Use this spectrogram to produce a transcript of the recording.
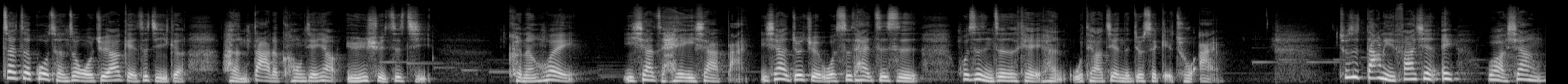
在这过程中，我觉得要给自己一个很大的空间，要允许自己可能会一下子黑一下白，一下子就觉得我是太自私，或是你真的可以很无条件的，就是给出爱。就是当你发现，哎，我好像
